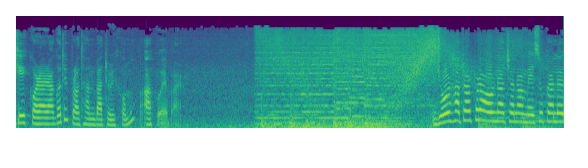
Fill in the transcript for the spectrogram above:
শেষ কৰাৰ আগতে প্ৰধান বাতৰিসমূহ আকৌ এবাৰ। যোৰহাটৰ পৰা অৰুণাচলৰ মেচুকালৈ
